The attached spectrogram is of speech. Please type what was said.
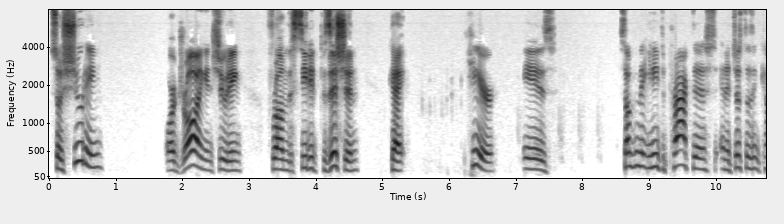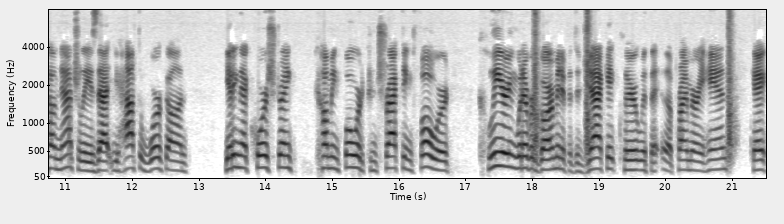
so shooting or drawing and shooting from the seated position, okay, here is something that you need to practice and it just doesn't come naturally is that you have to work on getting that core strength coming forward, contracting forward, clearing whatever garment. If it's a jacket, clear it with the uh, primary hands, okay,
